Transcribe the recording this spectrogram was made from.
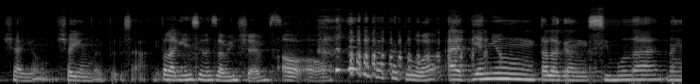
Siya yung, siya yung nagturo sa akin. Palagi yung sinasabing Shems. Oo. Nakakatuwa. At yan yung talagang simula ng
